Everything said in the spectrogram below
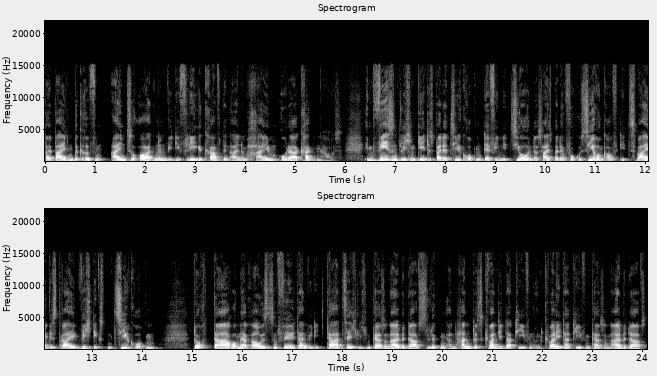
bei beiden Begriffen einzuordnen wie die Pflegekraft in einem Heim oder Krankenhaus. Im Wesentlichen geht es bei der Zielgruppendefinition, das heißt bei der Fokussierung auf die zwei bis drei wichtigsten Zielgruppen, doch darum herauszufiltern, wie die tatsächlichen Personalbedarfslücken anhand des quantitativen und qualitativen Personalbedarfs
